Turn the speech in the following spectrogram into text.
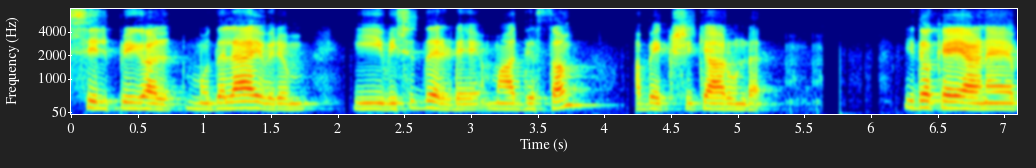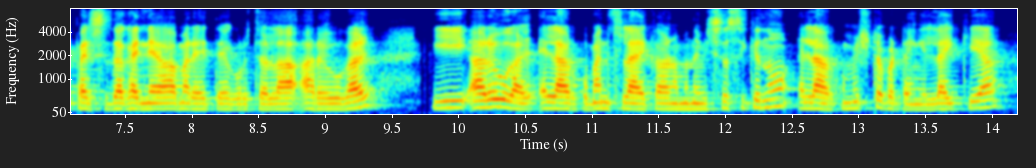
ശില്പികൾ മുതലായവരും ഈ വിശുദ്ധരുടെ മാധ്യസ്ഥം അപേക്ഷിക്കാറുണ്ട്. ഇതൊക്കെയാണ് പരിശുദ്ധ കന്യാമരയത്തെക്കുറിച്ചുള്ള അറിവുകൾ. ഈ അറിവുകൾ എല്ലാവർക്കും മനസ്സിലായി കാണുമെന്ന് വിശ്വസിക്കുന്നു. എല്ലാവർക്കും ഇഷ്ടപ്പെട്ടെങ്കിൽ ലൈക്ക് ചെയ്യുക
